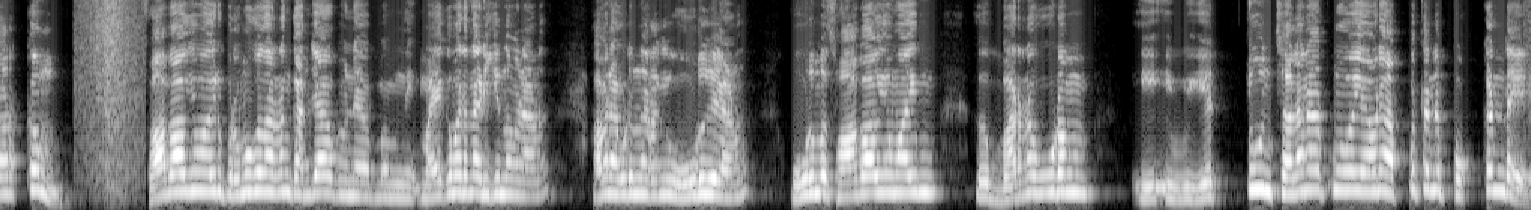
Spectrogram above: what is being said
തർക്കം? സ്വാഭാവികമായ ഒരു പ്രമുഖ നടൻ കഞ്ചാവ് പിന്നെ മയക്കുമരുന്ന് അടിക്കുന്നവനാണ്. അവൻ അവിടെ നിന്ന് ഇറങ്ങി ഓടുകയാണ്. ഓടുമ്പോൾ സ്വാഭാവികമായും ഭരണകൂടം ഏറ്റവും ചലനാത്മകമായി അവനെ അപ്പം തന്നെ പൊക്കണ്ടേ?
